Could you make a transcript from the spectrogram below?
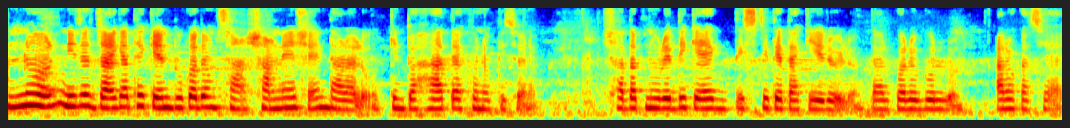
নূর নিজের জায়গা থেকে দু কদম সা- সামনে এসে দাঁড়াল, কিন্তু হাত এখনও পিছনে। সাদাব নূরের দিকে এক দৃষ্টিতে তাকিয়ে রইল, তারপরে বলল আরও কাছে আয়।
